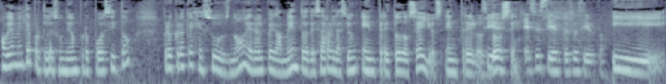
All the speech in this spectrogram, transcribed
Obviamente porque les unía un propósito, pero creo que Jesús, ¿no? Era el pegamento de esa relación entre todos ellos, entre los doce. Eso es cierto, eso es cierto. Y,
